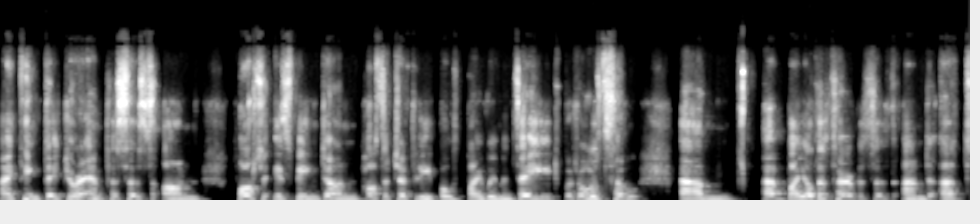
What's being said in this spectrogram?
I think that your emphasis on what is being done positively, both by Women's Aid, but also um, uh, by other services and at,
